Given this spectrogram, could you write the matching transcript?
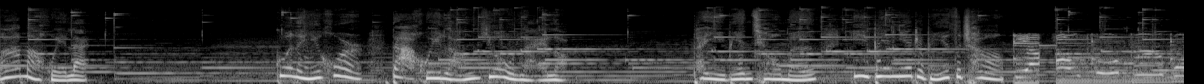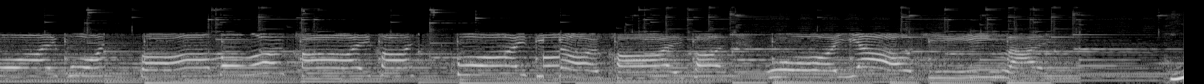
妈妈回来。过了一会儿，大灰狼又来了。他一边敲门，一边捏着鼻子唱：“小兔子乖乖，把门儿开开，快点儿开开，我要进来。”红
